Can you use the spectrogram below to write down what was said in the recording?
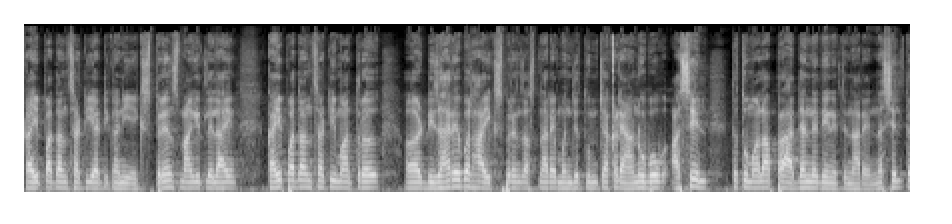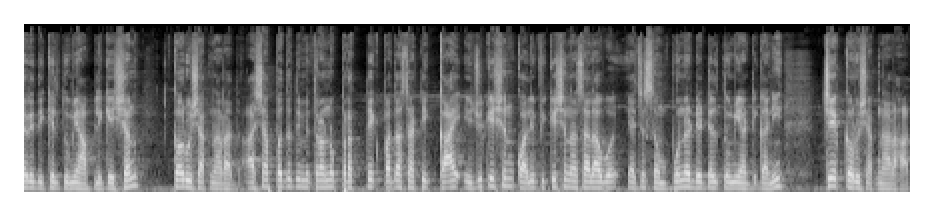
काही पदांसाठी या ठिकाणी एक्सपिरियन्स मागितलेला आहे. काही पदांसाठी मात्र डिझायरेबल हा एक्सपिरियन्स असणार आहे. म्हणजे तुमच्याकडे अनुभव असेल तर तुम्हाला प्राधान्य देण्यात येणार आहे. नसेल तरी देखील तुम्ही ॲप्लिकेशन करू शकणार आहात. अशा पद्धती मित्रांनो प्रत्येक पदासाठी काय एज्युकेशन क्वालिफिकेशन असायला हवं याचे संपूर्ण डिटेल तुम्ही या ठिकाणी चेक करू शकणार आहात.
